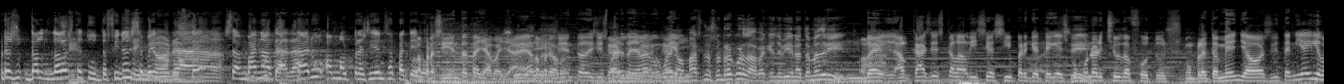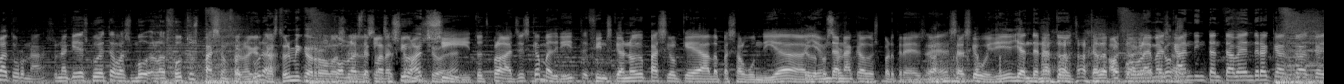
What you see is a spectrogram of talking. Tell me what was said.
de, de l'Estatut de Finançament, Senyora vostè se'n va anar a diputada. pactar-ho amb el president Zapatero. La presidenta tallava ja, Sí, eh? La presidenta de Gispert tallava com Bueno, el. Mas no se'n recordava que ell havia anat a Madrid. Bé, el cas és que l'Alicia sí, perquè té, és com un arxiu de fotos, completament. Llavors li tenia i li va tornar. Són aquelles cosetes, les, les fotos passen Però en aquest factura. cas té una mica raó la Com les declaracions. Camacho, sí, eh? tots plegats. És que a Madrid, fins que no passi el que ha de passar algun dia, hi hem d'anar cada dos per tres, eh? Saps què vull dir? Hi han d'anar tots. El problema és que han d'intentar vendre que, que, que,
